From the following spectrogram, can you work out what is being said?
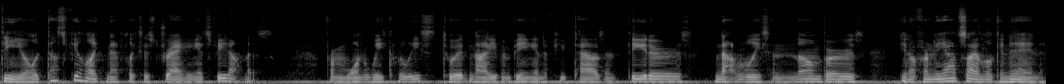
deal, it does feel like Netflix is dragging its feet on this. From one week release to it not even being in a few thousand theaters, not releasing numbers, you know, from the outside looking in,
